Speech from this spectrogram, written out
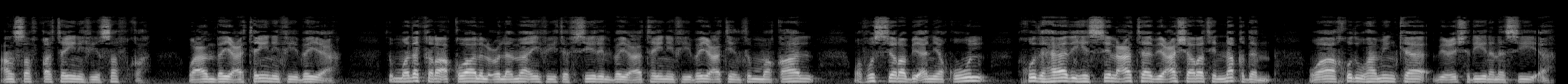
عن صفقتين في صفقة وعن بيعتين في بيعة. ثم ذكر أقوال العلماء في تفسير البيعتين في بيعة ثم قال وفسر بأن يقول خذ هذه السلعة بعشرة نقدا وآخذها منك بعشرين نسيئة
